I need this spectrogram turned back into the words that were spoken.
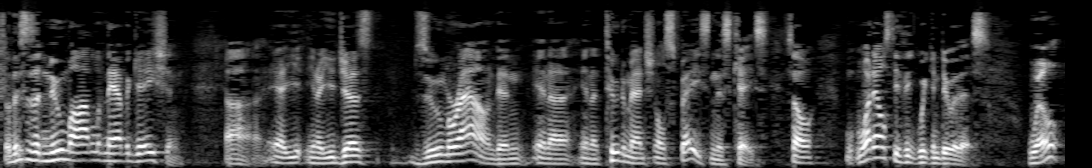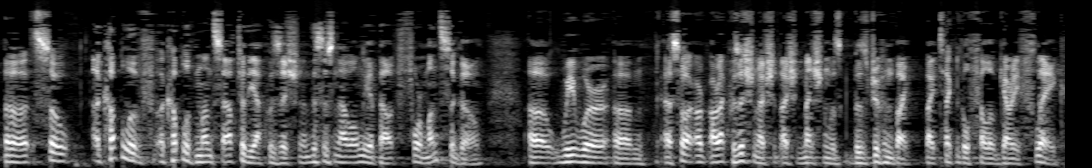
So this is a new model of navigation. Uh, yeah, you, you know, you just zoom around in, in a, in a two-dimensional space in this case. So what else do you think we can do with this? Well, uh, so a couple of a couple of months after the acquisition, and this is now only about four months ago, uh, we were um, uh, so our, our acquisition I should I should mention was was driven by by technical fellow Gary Flake,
